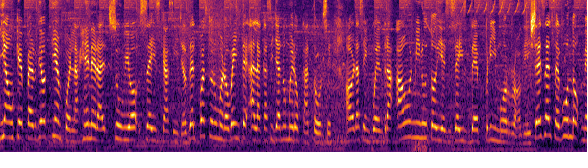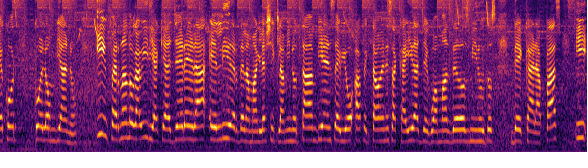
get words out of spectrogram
y aunque perdió tiempo en la general, subió 6 casillas, del puesto número 20 a la casilla número 14. Ahora se encuentra a 1 minuto 16 de Primo Roglic. Es el segundo mejor colombiano y Fernando Gaviria, que ayer era el líder de la maglia Chiclamino, también se vio afectado en esa caída, llegó a más de dos minutos de Carapaz y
